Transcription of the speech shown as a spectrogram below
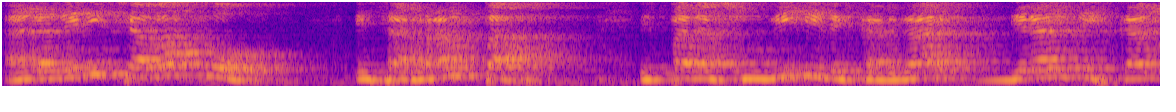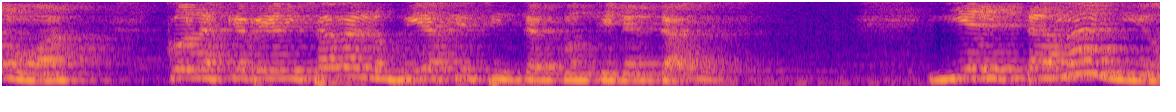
A la derecha abajo, esa rampa es para subir y descargar grandes canoas con las que realizaban los viajes intercontinentales. Y el tamaño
